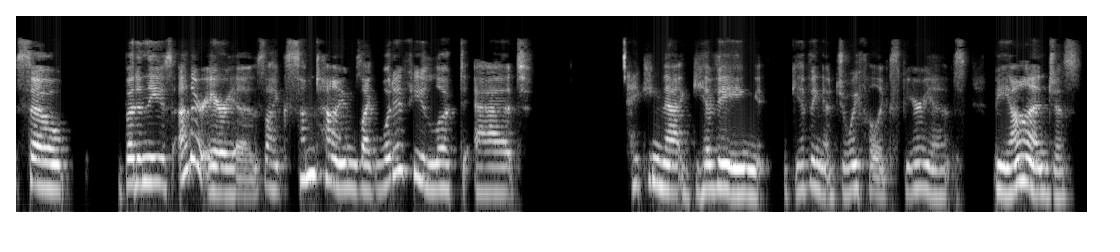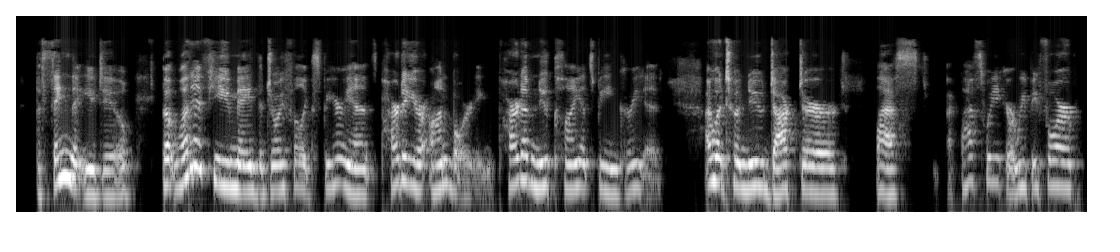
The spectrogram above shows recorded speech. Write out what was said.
So, but in these other areas, like sometimes, like what if you looked at taking that giving, giving a joyful experience beyond just the thing that you do. But what if you made the joyful experience part of your onboarding, part of new clients being greeted? I went to a new doctor last last week or week before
